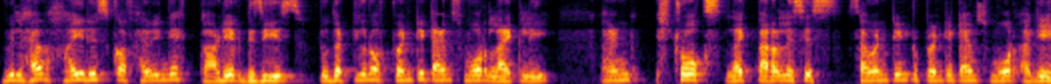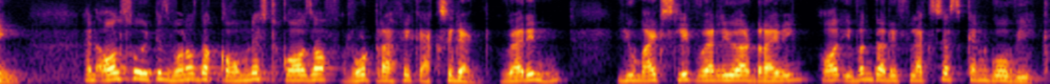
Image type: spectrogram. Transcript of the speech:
will have high risk of having a cardiac disease to the tune of 20 times more likely and strokes like paralysis 17 to 20 times more again. And also it is one of the commonest cause of road traffic accident wherein you might sleep while you are driving or even the reflexes can go weak.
